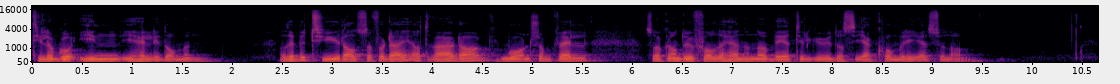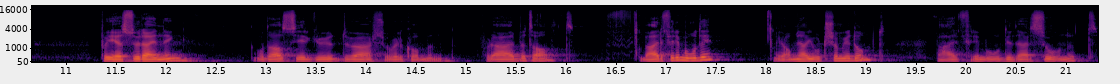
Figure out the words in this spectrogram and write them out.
til å gå inn i helligdommen. Og Det betyr altså for deg at hver dag, morgen som kveld, så kan du folde hendene og be til Gud og si 'Jeg kommer i Jesu navn'. På Jesu regning. Og da sier Gud 'Du er så velkommen', for det er betalt. Vær frimodig. Ja, men jeg har gjort så mye dumt. Vær frimodig, det er sonet.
